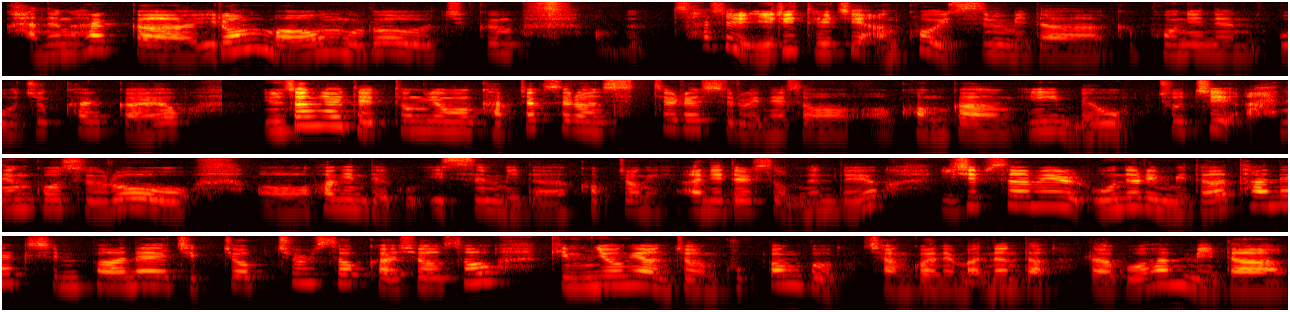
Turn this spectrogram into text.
가능할까? 이런 마음으로 지금 사실 일이 되지 않고 있습니다. 그 본인은 오죽할까요? 윤석열 대통령은 갑작스러운 스트레스로 인해서 어, 건강이 매우 좋지 않은 것으로 어, 확인되고 있습니다. 걱정이 아니 될 수 없는데요. 23일 오늘입니다. 탄핵 심판에 직접 출석하셔서 김용현 전 국방부 장관을 만난다라고 합니다.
